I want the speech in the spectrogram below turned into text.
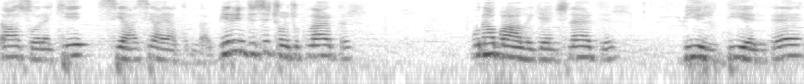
daha sonraki siyasi hayatımda. Birincisi çocuklardır. Buna bağlı gençlerdir. Bir diğeri de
